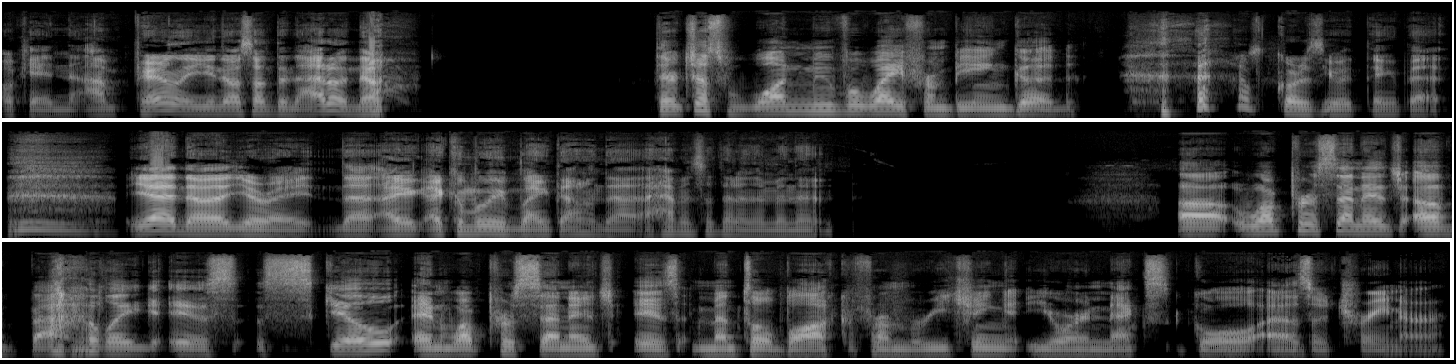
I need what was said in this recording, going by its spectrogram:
Okay, n apparently you know something I don't know. They're just one move away from being good. of course you would think that. Yeah, no, you're right. That I I completely blanked out on that. I haven't said that in a minute. Uh, what percentage of battling is skill, and what percentage is mental block from reaching your next goal as a trainer?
